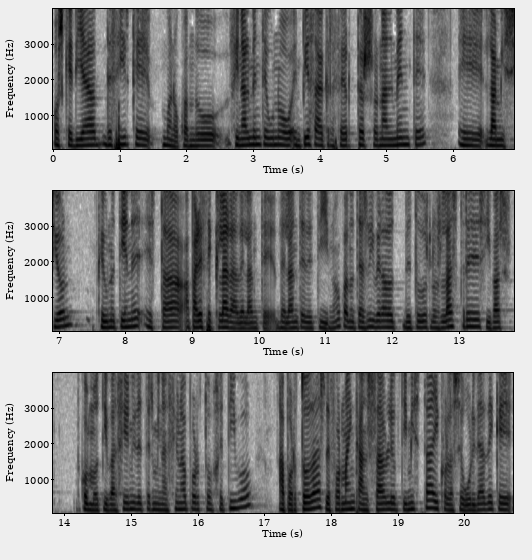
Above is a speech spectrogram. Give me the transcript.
Os quería decir que, bueno, cuando finalmente uno empieza a crecer personalmente, eh, la misión que uno tiene está, aparece clara delante, delante de ti, ¿no? Cuando te has liberado de todos los lastres y vas con motivación y determinación a por tu objetivo, a por todas, de forma incansable, optimista y con la seguridad de que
